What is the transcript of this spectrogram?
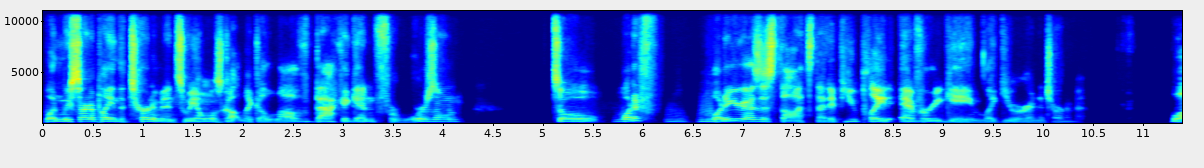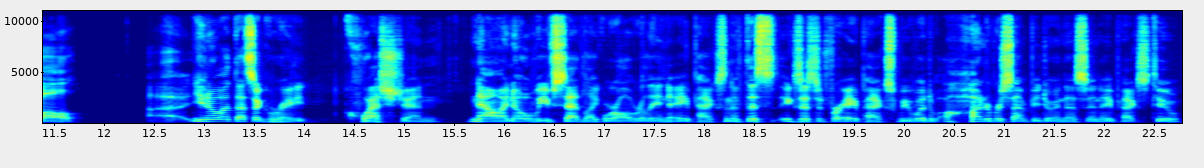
when we started playing the tournaments, we almost got like a love back again for Warzone. So, what if, what are your guys' thoughts that if you played every game like you were in a tournament? Well, uh, you know what? That's a great question. Now, I know we've said like we're all really into Apex, and if this existed for Apex, we would 100% be doing this in Apex too.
